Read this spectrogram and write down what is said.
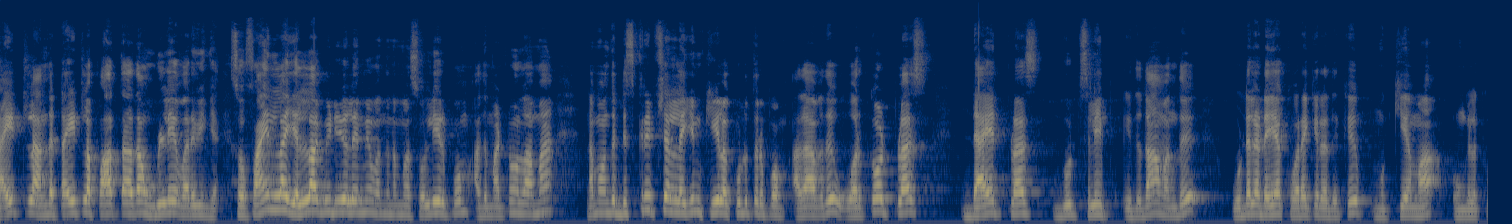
டைட்டில் அந்த டைட்டில் பார்த்தா தான் உள்ளே வருவீங்க. ஸோ ஃபைனலாக எல்லா வீடியோலையுமே வந்து நம்ம சொல்லியிருப்போம். அது மட்டும் இல்லாம நம்ம வந்து டிஸ்கிரிப்ஷன்லையும் கீழே கொடுத்துருப்போம். அதாவது work out plus diet plus good sleep இதுதான் வந்து உடல் எடையை குறைக்கிறதுக்கு முக்கியமாக உங்களுக்கு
